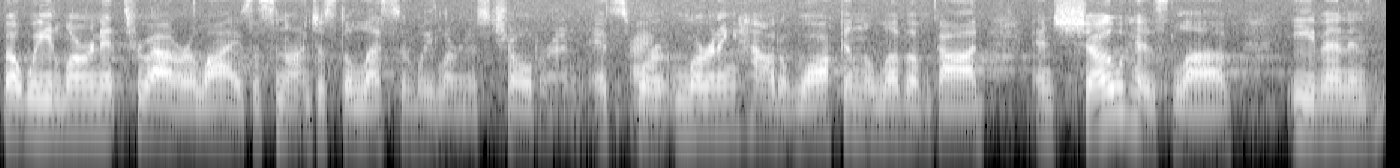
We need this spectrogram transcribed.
but we learn it throughout our lives. It's not just a lesson we learn as children. It's we're learning how to walk in the love of God and show His love, even in,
